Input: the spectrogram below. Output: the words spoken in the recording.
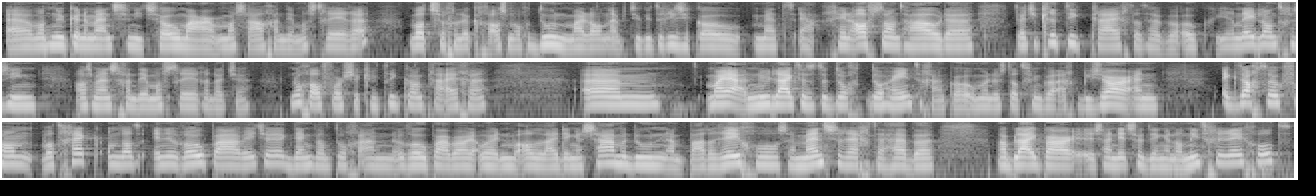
Uh, want nu kunnen mensen niet zomaar massaal gaan demonstreren, wat ze gelukkig alsnog doen. Maar dan heb je natuurlijk het risico met ja, geen afstand houden, dat je kritiek krijgt. Dat hebben we ook hier in Nederland gezien. Als mensen gaan demonstreren, dat je nogal forse kritiek kan krijgen. Um, maar ja, nu lijkt het er toch doorheen te gaan komen. Dus dat vind ik wel echt bizar. En ik dacht ook van, wat gek, omdat in Europa, weet je, ik denk dan toch aan Europa waarin we allerlei dingen samen doen en bepaalde regels en mensenrechten hebben. Maar blijkbaar zijn dit soort dingen dan niet geregeld.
